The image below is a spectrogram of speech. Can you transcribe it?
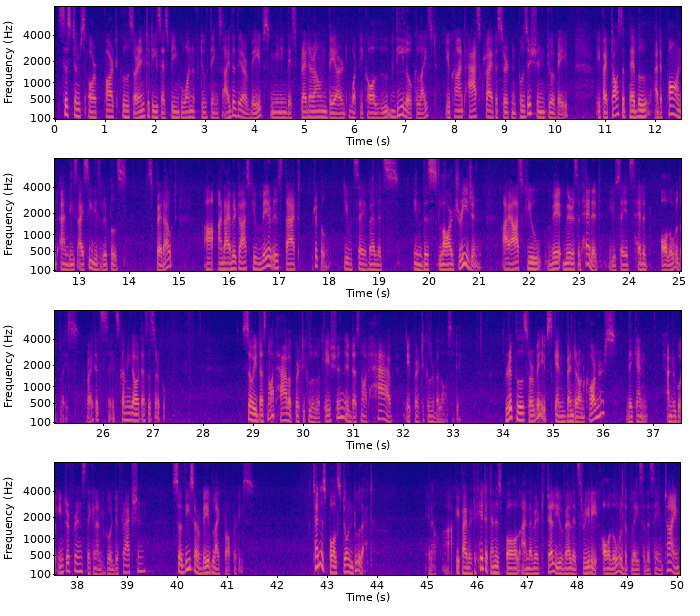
systems or particles or entities as being one of two things. Either they are waves, meaning they spread around, they are what we call delocalized. You can't ascribe a certain position to a wave. If I toss a pebble at a pond and these, I see these ripples spread out, uh, and I were to ask you, where is that ripple? You would say, well, it's in this large region. I ask you, where, where is it headed? You say it's headed all over the place, right? It's, it's coming out as a circle. So it does not have a particular location, it does not have a particular velocity. Ripples or waves can bend around corners, they can undergo interference, they can undergo diffraction. So these are wave like properties. Tennis balls don't do that you know, uh, if I were to hit a tennis ball and I were to tell you, well, it's really all over the place at the same time,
